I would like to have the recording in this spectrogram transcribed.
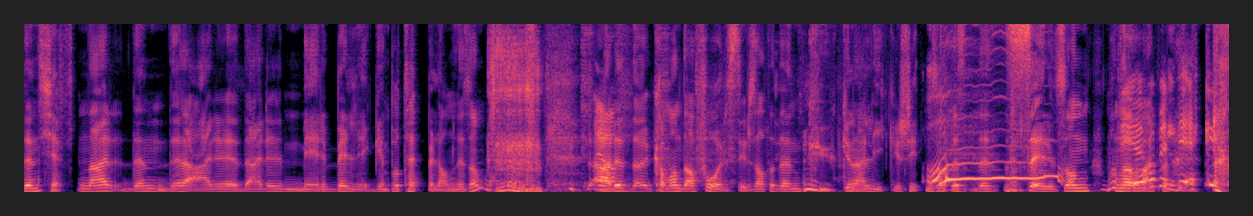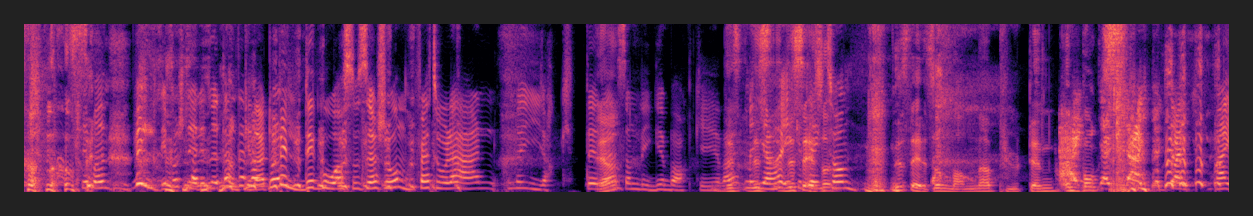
den kjeften der, den, det, er, det er mer belegg enn på teppeland, liksom? Ja. er det, kan man da forestille seg at den kuken er like skitten så det, det ser ut som man Det var veldig ekkelt. Det var en veldig forstyrrende tanke der. det var veldig god assosiasjon, for jeg tror det er nøyaktig det Ja. som ligger baki Det- der. Men jeg har ikke tenkt sånn. Det ser ut som mannen har pult en, Nei, en nei, boks nei, nei, nei, nei,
